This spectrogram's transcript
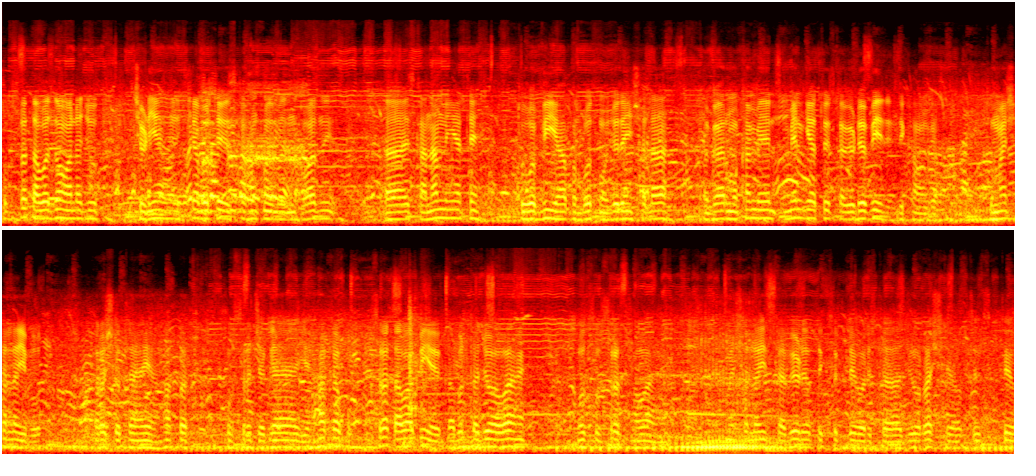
خوبصورت آوازوں والا جو چڑیا ہے کیا بولتے ہیں، اس کا ہم آواز نہیں اس کا نام نہیں آتے۔ تو وہ بھی یہاں پر بہت موجود ہے انشاءاللہ اگر موقع مل مل گیا تو اس کا ویڈیو بھی دکھاؤں گا تو ماشاءاللہ یہ بہت رش ہوتا ہے یہاں پر خوبصورت جگہ ہے یہاں کا خوبصورت ہوا بھی ہے کابل کا جو ہوا ہے بہت خوبصورت ہوا ہے ماشاءاللہ اس کا ویڈیو دیکھ سکتے ہو اور اس کا جو رش ہے آپ دیکھ سکتے ہو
